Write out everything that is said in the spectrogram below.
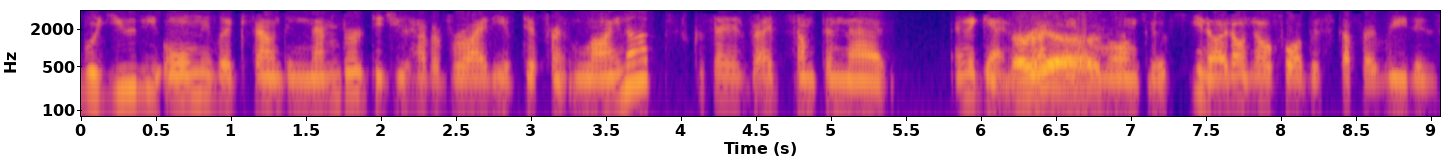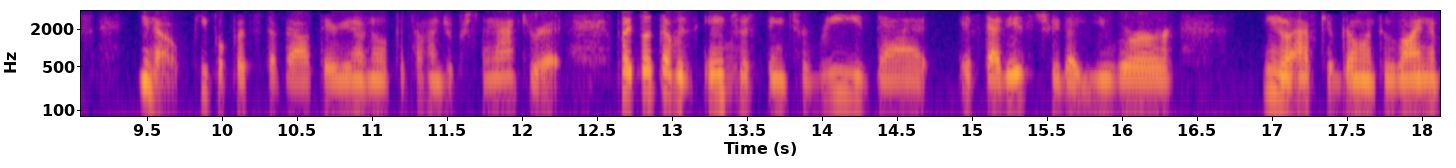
were you the only like founding member? Did you have a variety of different lineups? Because I had read something that, and again, Oh, correct me yeah, if I'm wrong. Because you know, I don't know if all this stuff I read is, you know, people put stuff out there. You don't know if it's 100% accurate. But I thought that was mm-hmm. interesting to read that if that is true, that you were, you know, after going through lineup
